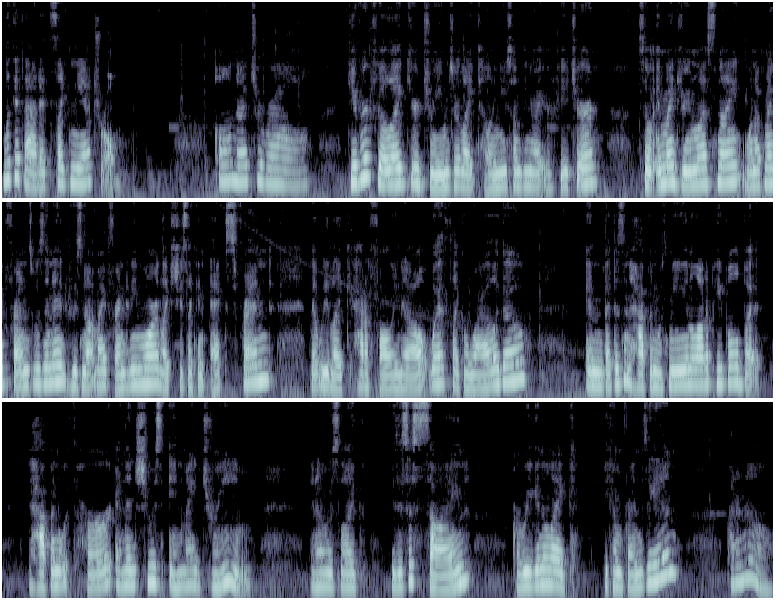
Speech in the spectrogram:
Look at that. It's like natural. All natural. Do you ever feel like your dreams are like telling you something about your future? So in my dream last night, one of my friends was in it, who's not my friend anymore. Like she's like an ex-friend that we like had a falling out with like a while ago. And that doesn't happen with me and a lot of people, but it happened with her. And then she was in my dream. And I was like, is this a sign? Are we gonna like become friends again? I don't know.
